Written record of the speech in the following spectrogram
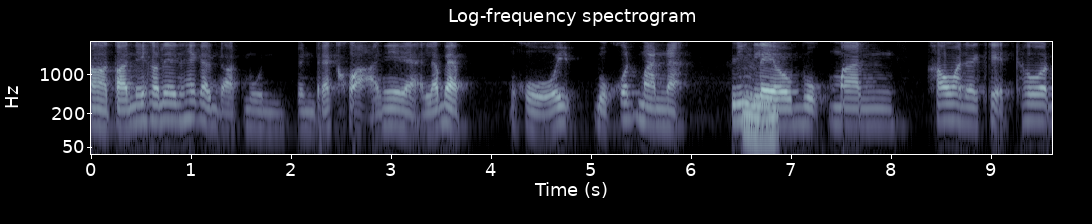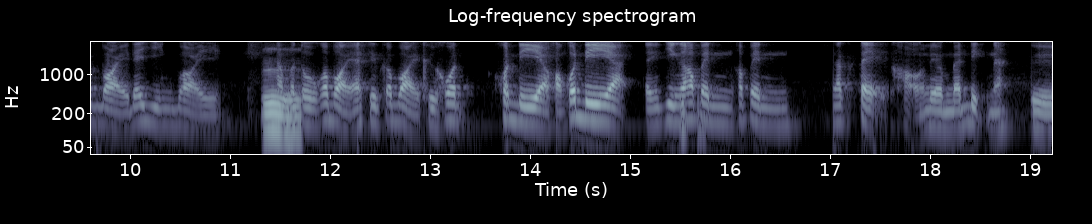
อ่าตอนนี้เขาเล่นให้กับดอร์ทมุนด์เป็นแบ็คขวานี่แหละ แล้วแบบ โอ้โห บุกโคตรมันอะ วิ่งอืมเร็วบุกมันเข้ามาในเขตโทษบ่อยได้ยิงบ่อยอืมทำประตูก็บ่อยแอสซิสต์ก็บ่อยคือโคตรโคตรดีอะของโคตรดีอะแต่จริงๆแล้วเขาเป็นเขาเป็นนักเตะของเรอัลมาดริดนะคือ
